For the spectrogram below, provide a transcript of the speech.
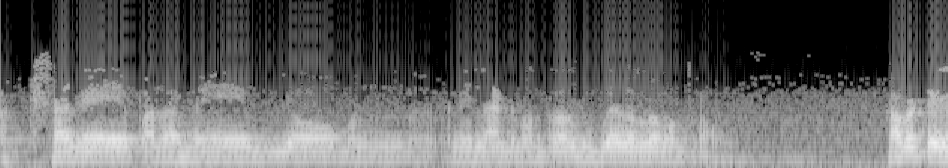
అక్షరే పరమే వ్యోమన్ అని ఇలాంటి మంత్రాలు ఋగ్వేదంలో మంత్రం. కాబట్టి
